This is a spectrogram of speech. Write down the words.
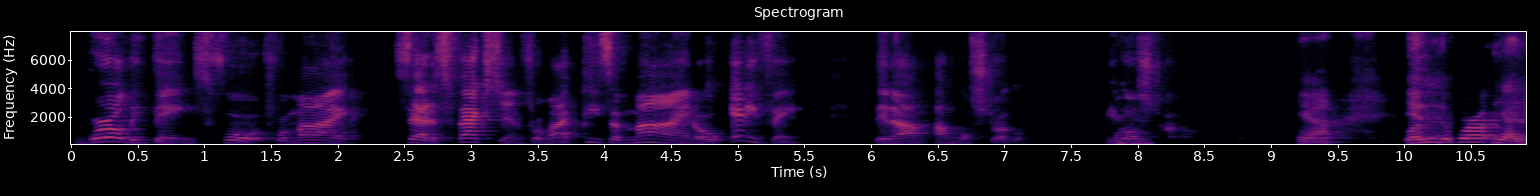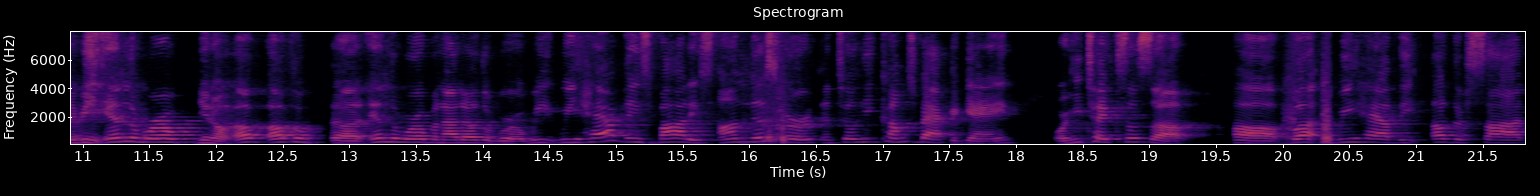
worldly things for, for my satisfaction, for my peace of mind or anything, then I'm, I'm going to struggle. You're going to struggle. Yeah. In the world, yeah, you be in the world, you know, of, of the uh, in the world, but not of the world. We we have these bodies on this earth until he comes back again or he takes us up. Uh, but we have the other side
